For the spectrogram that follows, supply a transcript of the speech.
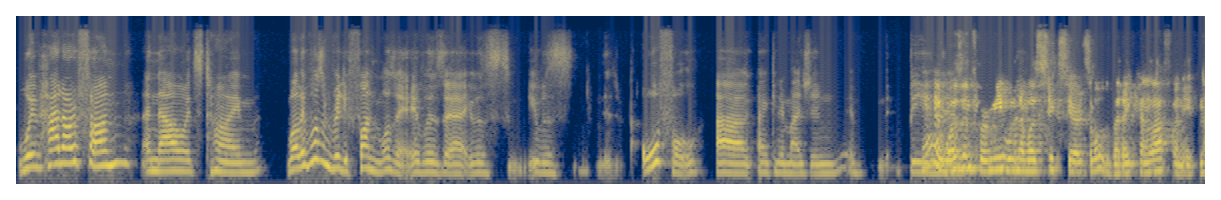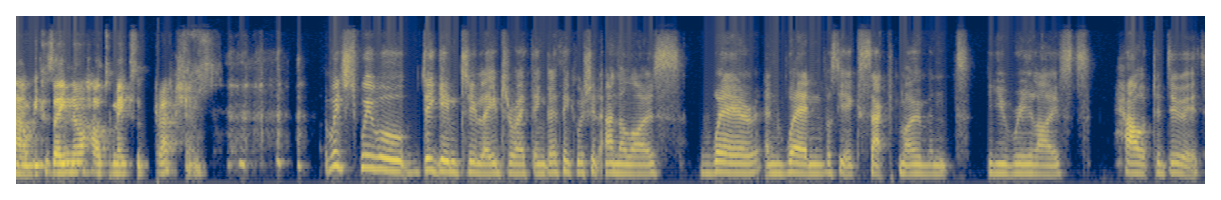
we've had our fun, and now it's time. Well, it wasn't really fun, was it? It was. Uh, it was. It was awful. Uh, I can imagine. Being, yeah, it wasn't for me when I was six years old, but I can laugh on it now because I know how to make subtractions. which we will dig into later i think. I think we should analyze where and when was the exact moment you realized how to do it.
